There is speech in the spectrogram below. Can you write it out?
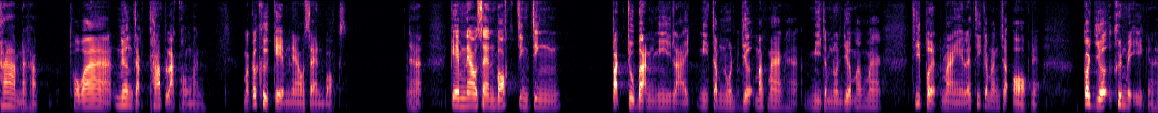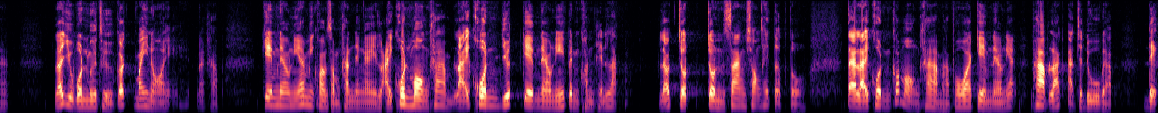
ข้ามนะครับ เพราะว่าเนื่องจากภาพลักษณ์ของมัน มันก็คือเกมแนวแซนด์บ็อกซ์นะฮะเกมแนวแซนด์บ็อกซ์จริง ๆ ปัจจุบันมีหลายมีจำนวนเยอะมากๆนะฮะมีจำนวนเยอะมาก ๆ ที่เปิดใหม่และที่กำลังจะออกเนี่ยก็เยอะขึ้นไปอีกนะฮะแล้วอยู่บนมือถือก็ไม่น้อยนะครับ เกมแนวนี้มีความสำคัญยังไง หลายคนมองข้าม หลายคนยึดเกมแนวนี้เป็นคอนเทนต์หลัก แล้วจดจนสร้างช่องให้เติบโต แต่หลายคนก็มองข้ามครับเพราะว่าเกมแนวนี้ภาพลักษณ์อาจจะดูแบบเด็ก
